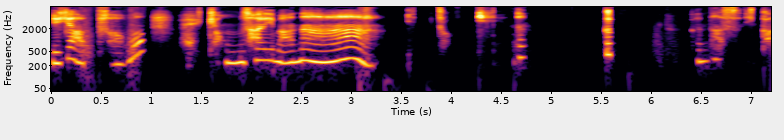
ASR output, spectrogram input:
이게 아프다고? 왜 경살이 많아 이쪽 귀는 끝 끝났으니까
